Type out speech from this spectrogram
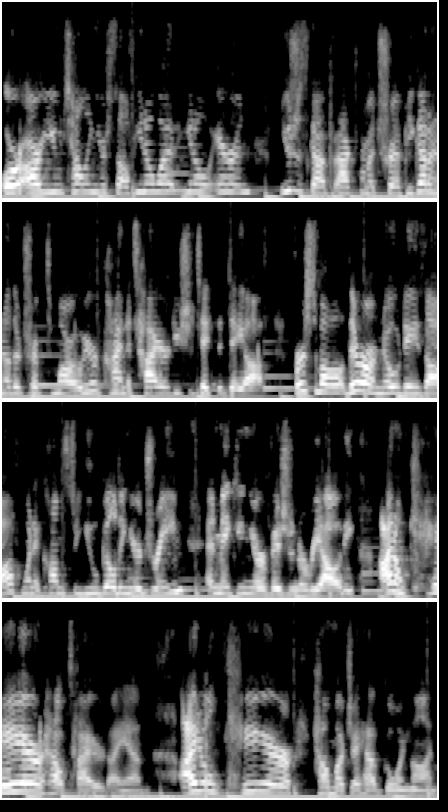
Or are you telling yourself, you know what, you know, Aaron, you just got back from a trip. You got another trip tomorrow. You're kind of tired. You should take the day off. First of all, there are no days off when it comes to you building your dream and making your vision a reality. I don't care how tired I am. I don't care how much I have going on.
